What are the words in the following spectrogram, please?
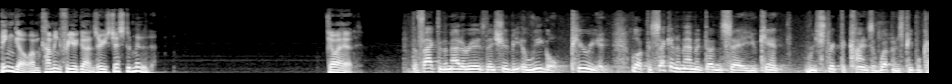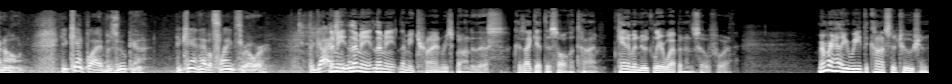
Bingo, I'm coming for your guns. Or he's just admitted it. Go ahead. The fact of the matter is, they should be illegal, period. Look, the Second Amendment doesn't say you can't restrict the kinds of weapons people can own. You can't buy a bazooka. You can't have a flamethrower. The guys let me let me let me let me try and respond to this because I get this all the time can't have a nuclear weapon and so forth. Remember how you read the Constitution?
